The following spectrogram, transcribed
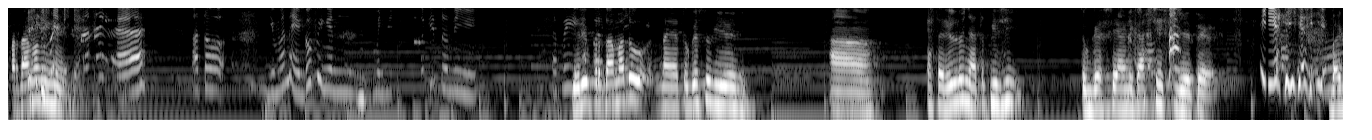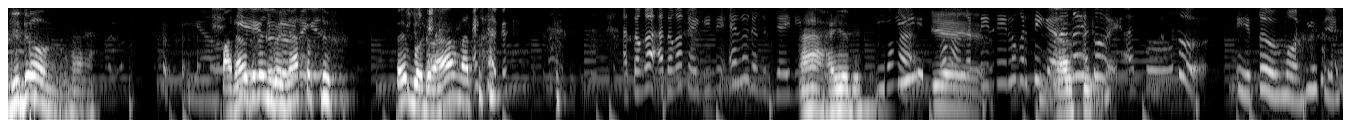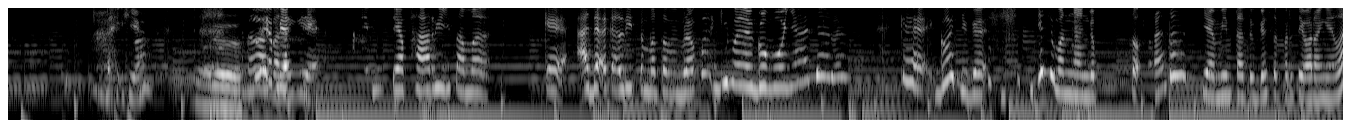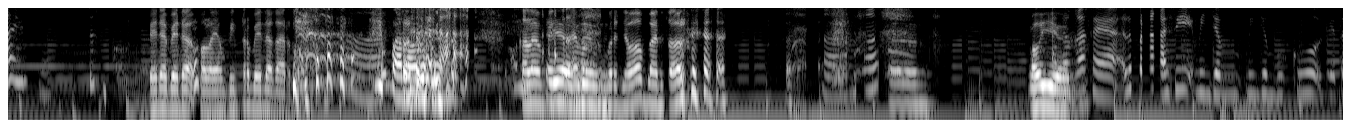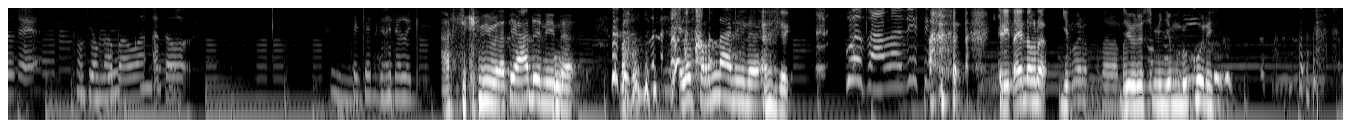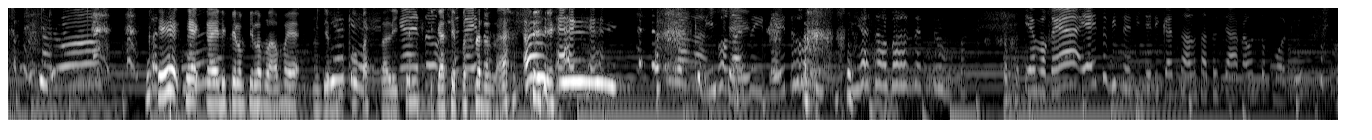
Pertama gini, gimana ya? Atau gimana ya? Gue pengen menyesal gitu nih. Tapi jadi pertama tuh nanya tugas tuh gini nih. Ah, eh tadi lu nyatet gak sih tugas yang dikasih gitu? iya iya iya Bagi dong. Nah, Iya. padahal Iya, kita juga nyatet gitu. tuh. Tapi bodo amat. Atau enggak atau enggak kayak gini eh lu udah ngerjain ini Ah iya tuh. gua nggak Iya. nggak ngerti nih lu ngerti gak Asik. Ternyata itu aduh itu itu modus ya. iya Aduh. atau Lu apa lihat lagi ya Tiap hari sama kayak ada kali teman-teman berapa gimana gue mau nyadar kayak gue juga dia cuma nganggep tuh orang tuh ya minta tugas seperti orang yang lain terus beda-beda kalau yang pinter beda kan ah, Parah banget. kalau yang Iya, pinter emang bener. sumber jawaban soalnya. Oh atau iya. enggak kayak lu pernah gak sih minjem minjem buku gitu kayak sosok nggak bawa buku. atau hmm. jajan gak ada lagi Asik ini berarti ada nih, Nak. Lu pernah nih, Nak. asik nih ceritain dong nak. Gimana pengalaman? Jurus minjem buku nih. aduh. Kayak kayak kayak di film-film lama ya. Minjem Iya, buku kayak- pas balikin itu- dikasih pesan itu. asik. gue seindah itu. Biasa banget sumpah. Ya pokoknya ya itu bisa dijadikan salah satu cara untuk modus.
